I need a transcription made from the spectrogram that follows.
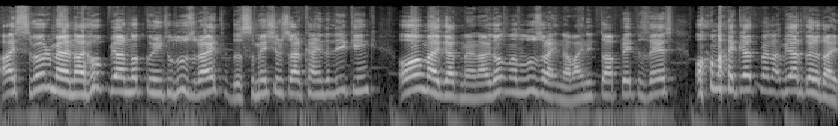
I swear man, I hope we are not going to lose, right? The smashers are kinda leaking. Oh my god man, I don't want to lose right now. I need to upgrade the Zs. Oh my god man, we are gonna die.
